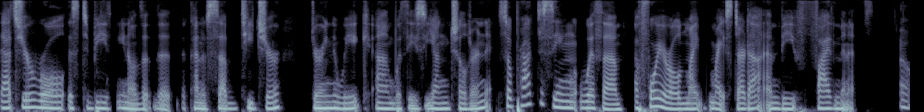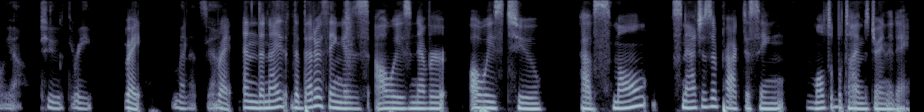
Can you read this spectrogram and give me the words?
That's your role is to be, you know, the the, the kind of sub teacher during the week um, with these young children. So practicing with a, a four year old might might start out and be five minutes. oh yeah two three Right. minutes yeah Right. And the nice, the better thing is always never always to have small snatches of practicing multiple times during the day.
